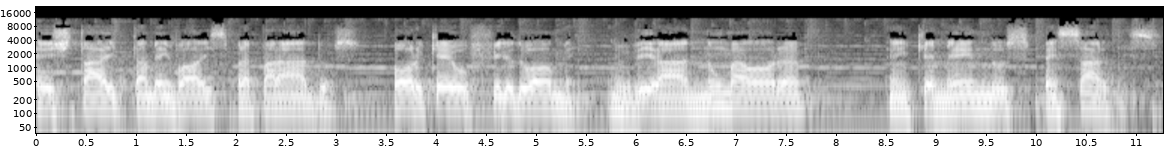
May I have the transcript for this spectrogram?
estai também vós preparados, porque o Filho do Homem virá numa hora em que menos pensardes.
